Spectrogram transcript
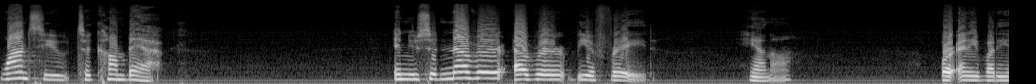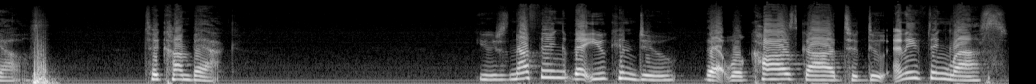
wants you to come back. And you should never, ever be afraid, Hannah, or anybody else, to come back. Use nothing that you can do that will cause God to do anything less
